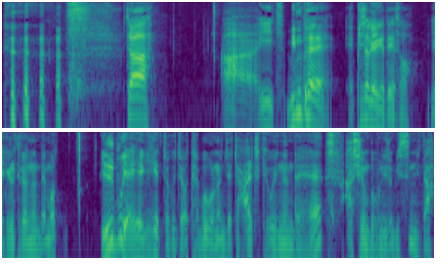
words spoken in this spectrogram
자, 아, 이 민폐 피서객에 대해서 얘기를 드렸는데 뭐 일부의 얘기겠죠. 그죠? 대부분은 이제 잘 지키고 있는데 아쉬운 부분이 좀 있습니다.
